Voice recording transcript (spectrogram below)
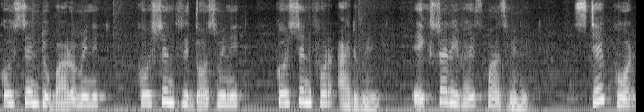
কোশ্চেন টু বারো মিনিট কোশ্চেন থ্রি দশ মিনিট কোশ্চেন ফোর আট মিনিট এক্সট্রা রিভাইজ পাঁচ মিনিট। স্টেপ ফোর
